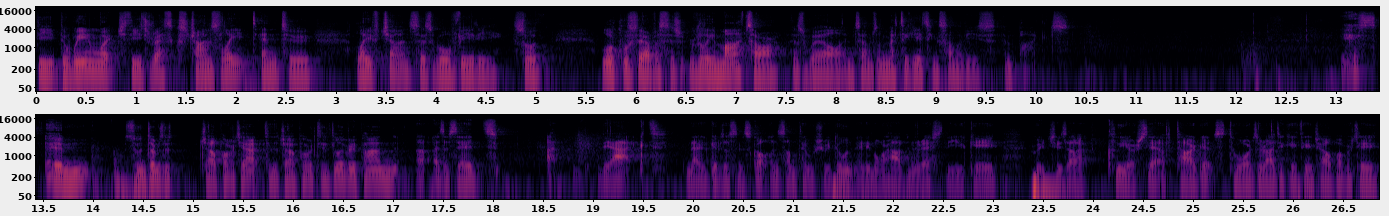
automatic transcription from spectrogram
the, the way in which these risks translate into life chances will vary. So local services really matter as well in terms of mitigating some of these impacts. Yes, um, so in terms of Child Poverty Act and the Child Poverty Delivery Plan. Uh, as I said, uh, the Act now gives us in Scotland something which we don't anymore have in the rest of the UK, which is a clear set of targets towards eradicating child poverty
